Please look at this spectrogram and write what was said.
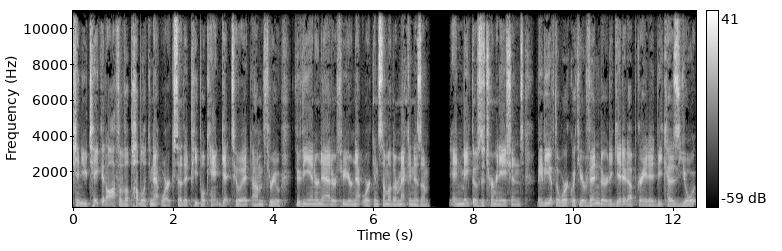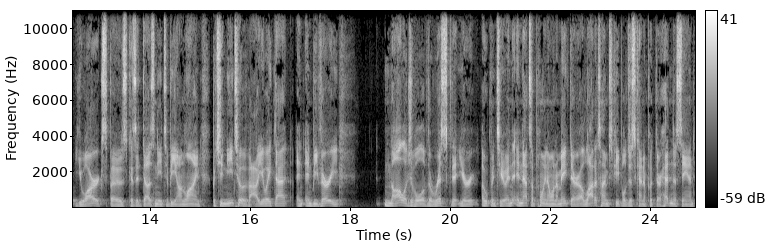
Can you take it off of a public network so that people can't get to it um, through through the internet or through your network in some other mechanism? and make those determinations. Maybe you have to work with your vendor to get it upgraded because you're you are exposed because it does need to be online. But you need to evaluate that and, and be very knowledgeable of the risk that you're open to. And, and that's a point I want to make there. A lot of times people just kind of put their head in the sand.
